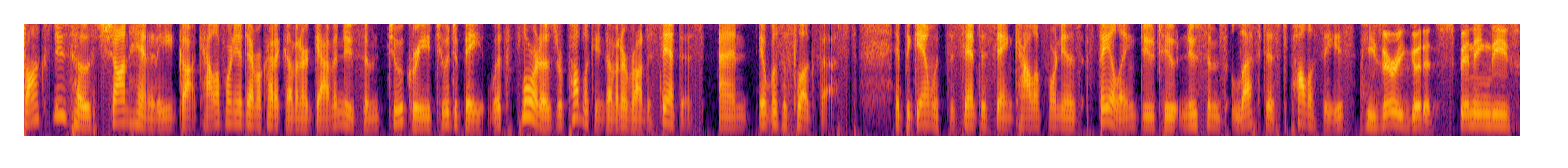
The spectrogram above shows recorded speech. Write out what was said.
Fox News host Sean Hannity got California Democratic Governor Gavin Newsom to agree to a debate with Florida's Republican Governor Ron DeSantis, and it was a slugfest. It began with DeSantis saying California is failing due to Newsom's leftist policies. He's very good at spinning these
